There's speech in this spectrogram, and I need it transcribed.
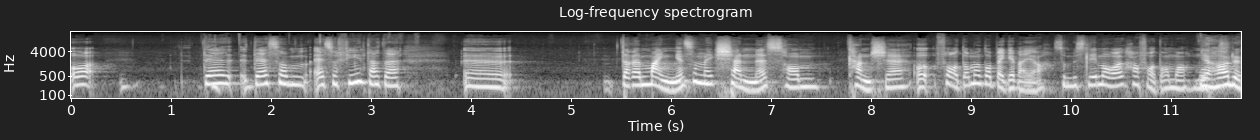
og det, det som er så fint, at det, uh, det er mange som jeg kjenner som kanskje Og fordommer går begge veier. Så muslimer òg har fordommer mot, Ja, har du?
